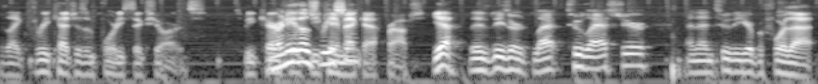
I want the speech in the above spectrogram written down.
is like three catches and 46 yards. So be careful any of those DK recent? Metcalf props. Yeah, these are two last year and then two the year before that.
